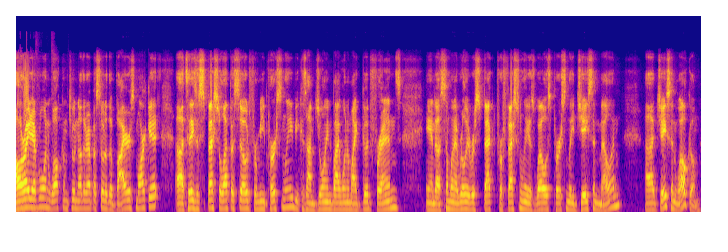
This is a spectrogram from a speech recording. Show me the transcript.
All right, everyone, welcome to another episode of the Buyer's Market. Uh, today's a special episode for me personally because I'm joined by one of my good friends and uh, someone I really respect professionally as well as personally, Jason Mellon. Uh, Jason, welcome.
